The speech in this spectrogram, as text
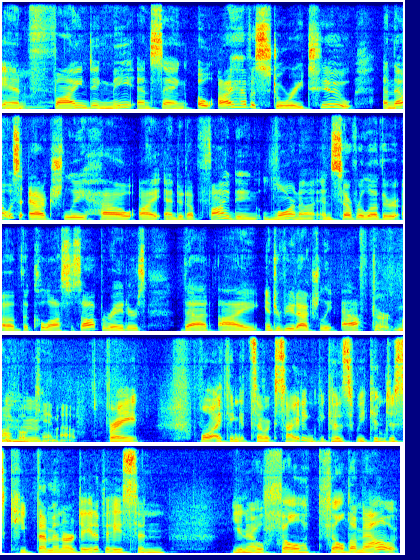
and mm-hmm. finding me and saying, Oh, I have a story too. And that was actually how I ended up finding Lorna and several other of the Colossus operators that I interviewed actually after my mm-hmm. book came out. Right. Well, I think it's so exciting because we can just keep them in our database and, you know, fill fill them out.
